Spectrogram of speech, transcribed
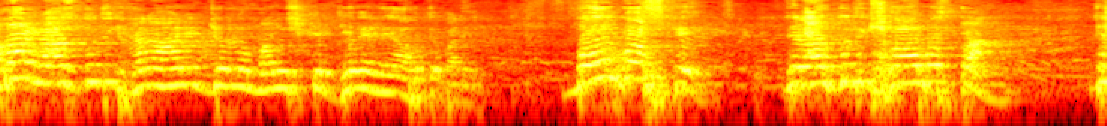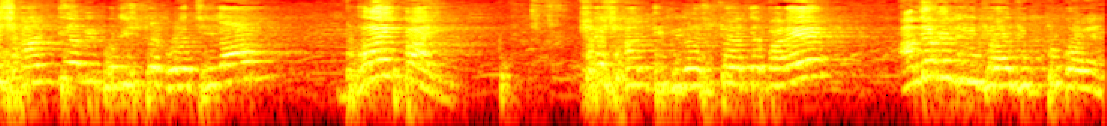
আবার রাজনৈতিক হানাহানির জন্য মানুষকে জেলে নেওয়া হতে পারে। বহু কষ্টে যে রাজনৈতিক সহাবস্থান যে শান্তি আমি প্রতিষ্ঠা করেছিলাম ভয় পাই সে শান্তি বিনষ্ট হতে পারে। আমাকে যদি জয়যুক্ত করেন।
